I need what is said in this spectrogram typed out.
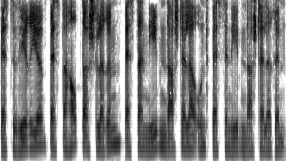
Beste Serie, beste Hauptdarstellerin, bester Nebendarsteller und beste Nebendarstellerin.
